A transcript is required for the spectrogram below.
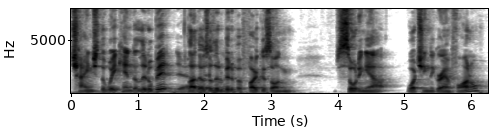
changed the weekend a little bit. Yeah, like there was a little bit of a focus on sorting out watching the grand final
